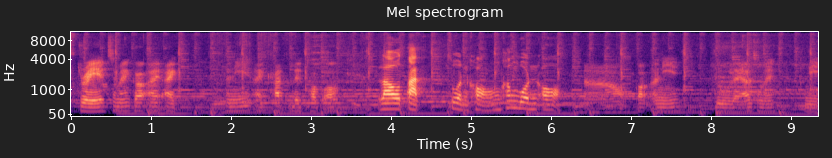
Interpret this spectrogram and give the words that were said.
straight ใช่ไหมก็ I I อันนี้ I cut the top off ๆเราตัดส่วนของข้างบนออก อ้าวก็อันนี้ดูแล้วใช่ไหมมี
